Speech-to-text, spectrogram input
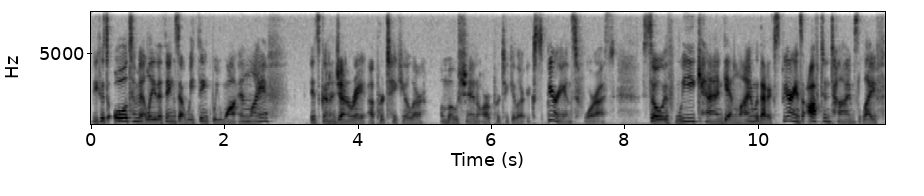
because ultimately the things that we think we want in life, it's going to generate a particular emotion or a particular experience for us. So if we can get in line with that experience, oftentimes life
